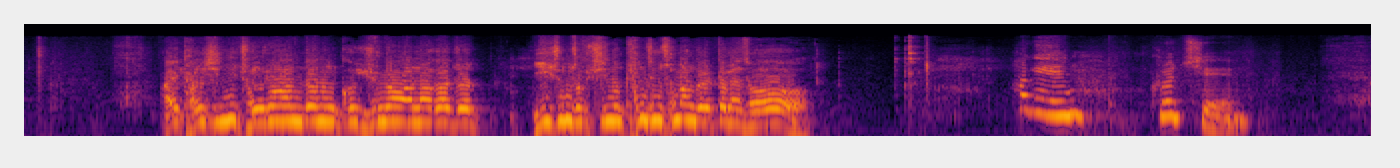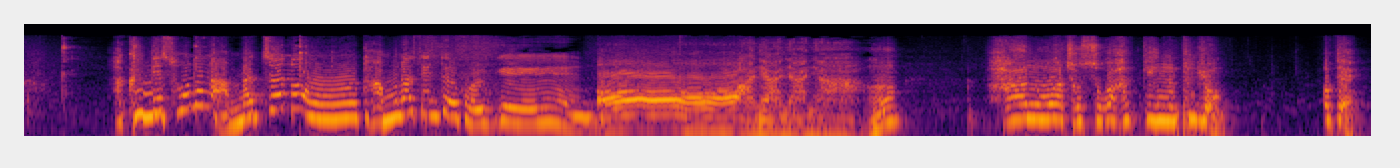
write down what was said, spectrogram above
아니, 당신이 존경한다는 그 유명한 화가 저, 이중섭 씨는 평생 소만 그렸다면서. 하긴, 그렇지. 아, 근데 소는 안 맞잖아. 다문화센터에 걸긴. 어, 어, 어, 아니야, 아니야, 아니야. 어? 한우와 젖소가 함께 있는 풍경. 어때?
